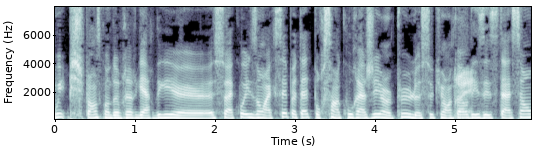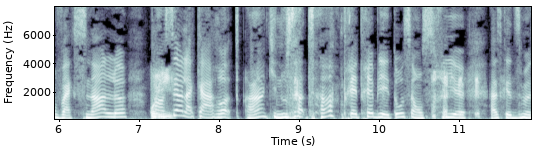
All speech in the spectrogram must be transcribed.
Oui, puis je pense qu'on devrait regarder euh, ce à quoi ils ont accès, peut-être pour s'encourager un peu, là, ceux qui ont encore des hésitations vaccinales. Là. Pensez à la carotte hein, qui nous attend très, très bientôt si on se fie euh, à ce que dit M.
